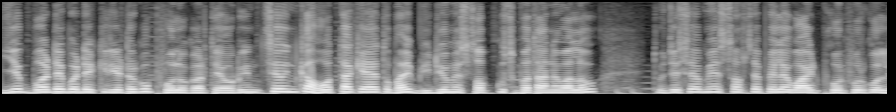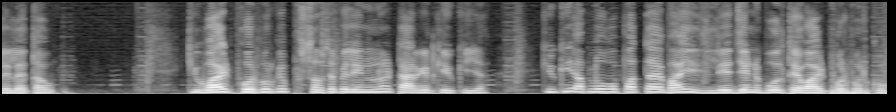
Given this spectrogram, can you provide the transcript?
ये बड़े बड़े क्रिएटर को फॉलो करते हैं और इनसे इनका होता क्या है तो भाई वीडियो में सब कुछ बताने वाला हूँ। तो जैसे मैं सबसे पहले वाइट फोर फोर को ले लेता हूँ। कि वाइट फोर फोर के सबसे पहले इन्होंने टारगेट क्यों किया? क्योंकि आप लोगों को पता है भाई लेजेंड बोलते हैं वाइट फोर फोर को।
